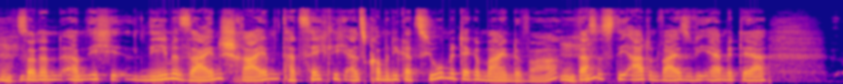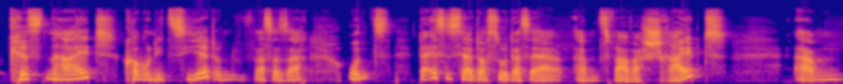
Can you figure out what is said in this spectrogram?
mhm. sondern ähm, ich nehme sein Schreiben tatsächlich als Kommunikation mit der Gemeinde wahr. Mhm. Das ist die Art und Weise, wie er mit der Christenheit kommuniziert und was er sagt. Und da ist es ja doch so, dass er ähm, zwar was schreibt, ähm,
